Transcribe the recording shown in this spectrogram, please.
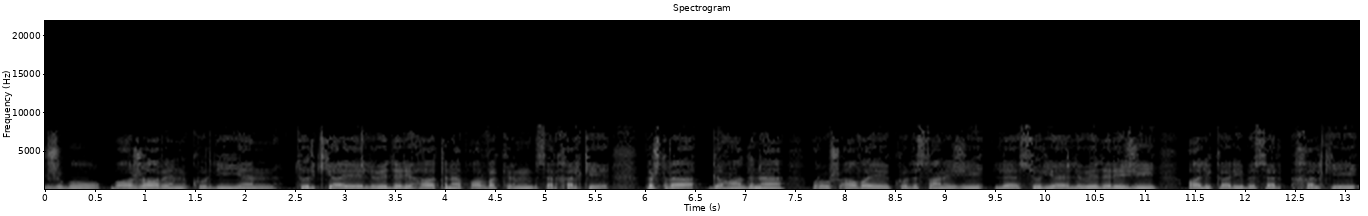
جبو باجارن کردیین تورکیای لوی دری هاتن پاروکرن بسر خلکی پشترا گهاندن روش آوای کردستان جی لسوریای لوی دری جی آلیکاری بسر خلکی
